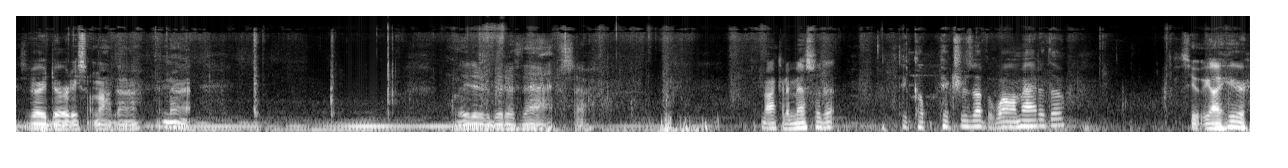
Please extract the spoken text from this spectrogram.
it's very dirty, so I'm not gonna. I'm not. Well, they did a bit of that, so I'm not gonna mess with it. Take a couple pictures of it while I'm at it though. See what we got here.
